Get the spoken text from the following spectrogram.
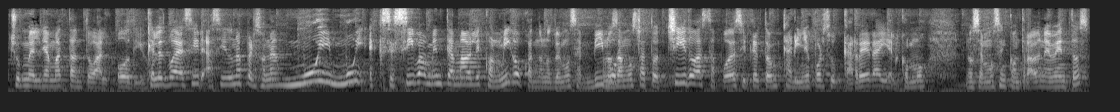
Chumel llama tanto al odio. ¿Qué les voy a decir? Ha sido una persona muy, muy excesivamente amable conmigo cuando nos vemos en vivo. Nos damos trato chido, hasta puedo decir que le tengo un cariño por su carrera y el cómo nos hemos encontrado en eventos.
